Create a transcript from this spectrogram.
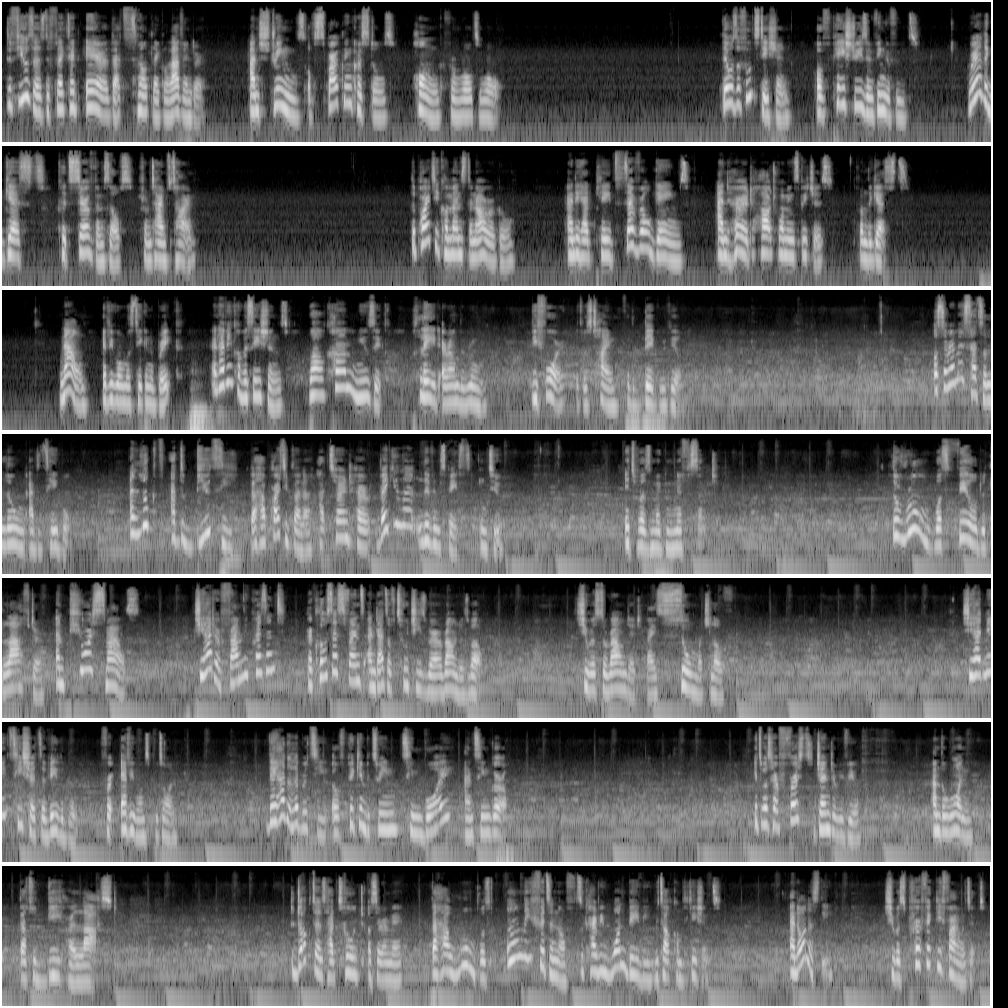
Diffusers deflected air that smelt like lavender, and strings of sparkling crystals hung from wall to wall. There was a food station of pastries and finger foods, where the guests could serve themselves from time to time. The party commenced an hour ago, and they had played several games and heard heartwarming speeches from the guests. Now, everyone was taking a break and having conversations while calm music played around the room before it was time for the big reveal. Osareme sat alone at the table and looked at the beauty that her party planner had turned her regular living space into. It was magnificent. The room was filled with laughter and pure smiles. She had her family present, her closest friends and that of Tochis were around as well. She was surrounded by so much love. She had made t-shirts available for everyone to put on. They had the liberty of picking between Team Boy and Team Girl. It was her first gender reveal, and the one that would be her last. The doctors had told Osareme that her womb was only fit enough to carry one baby without complications. And honestly, she was perfectly fine with it.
